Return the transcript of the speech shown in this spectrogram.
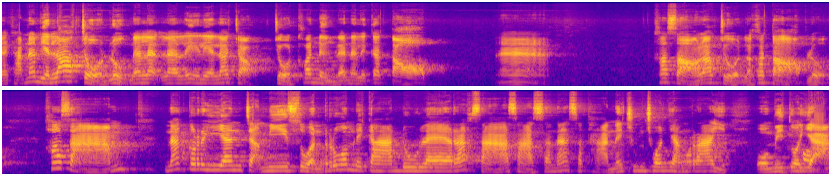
นะครับนักเรียนลอกโจทย์ลูกนั่นแหละแล้วเรียนลอกจอกโจทย์ข้อหนึ่งแล้วนักเรียนก็ตอบอ่าข้อสองลอกโจทย์แล้วก็ตอบลูกข้อสามนักเรียนจะมีส่วนร่วมในการดูแลรักษาศาสนสถานในชุมชนอย่างไร โอ้มีตัวอย่าง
